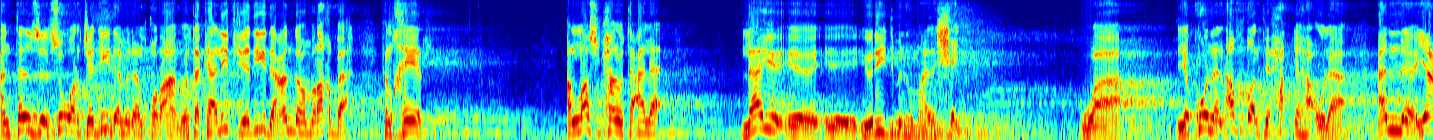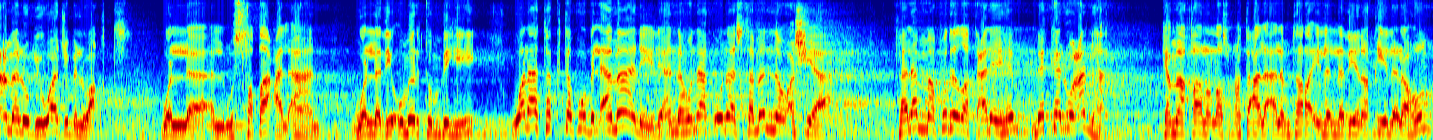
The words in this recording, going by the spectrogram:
أن تنزل سور جديدة من القرآن وتكاليف جديدة عندهم رغبة في الخير. الله سبحانه وتعالى لا يريد منهم هذا الشيء. ويكون الأفضل في حق هؤلاء أن يعملوا بواجب الوقت والمستطاع الآن والذي أمرتم به ولا تكتفوا بالأماني لأن هناك أناس تمنوا أشياء فلما فرضت عليهم نكلوا عنها. كما قال الله سبحانه وتعالى ألم تر إلى الذين قيل لهم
